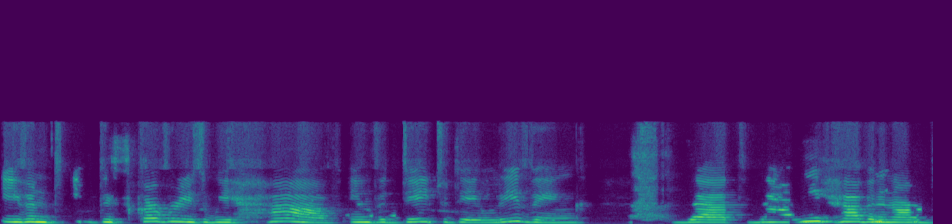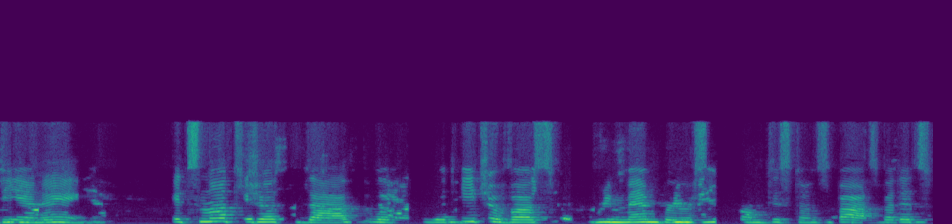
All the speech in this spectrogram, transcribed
even discoveries we have in the day to day living that we have it in our DNA. It's not just that what each of us remembers from distance past, but it's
